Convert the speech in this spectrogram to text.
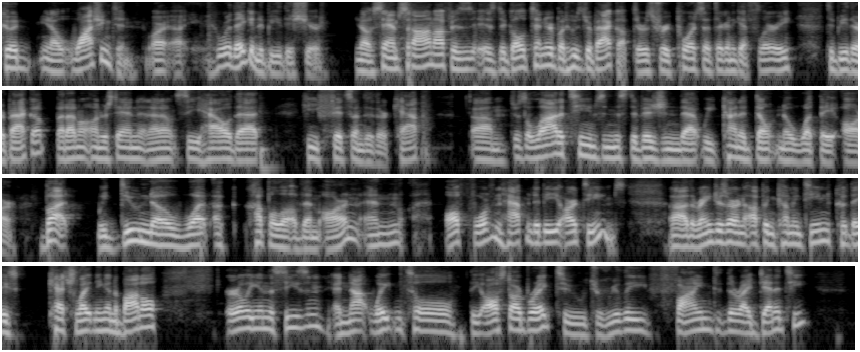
Could you know Washington or uh, who are they going to be this year? You know, Samsonov is is the goaltender, but who's their backup? There's reports that they're going to get Fleury to be their backup, but I don't understand and I don't see how that he fits under their cap. Um, there's a lot of teams in this division that we kind of don't know what they are, but we do know what a couple of them are, and, and all four of them happen to be our teams. Uh, the Rangers are an up and coming team. Could they catch lightning in a bottle? early in the season and not wait until the All Star break to to really find their identity.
